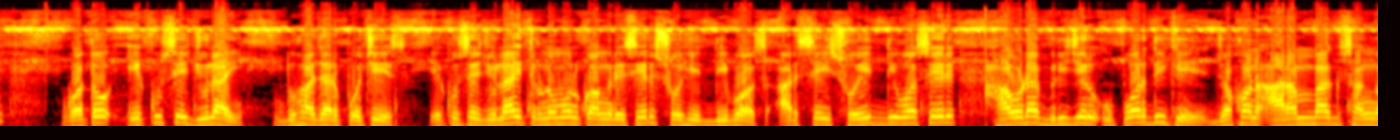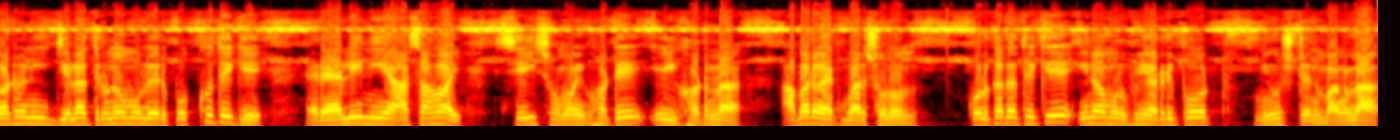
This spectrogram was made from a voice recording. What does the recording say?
গত একুশে জুলাই দু হাজার পঁচিশ। একুশে জুলাই তৃণমূল কংগ্রেসের শহীদ দিবস। আর সেই শহীদ দিবসের হাওড়া ব্রিজের উপর দিকে যখন আরামবাগ সাংগঠনিক জেলা তৃণমূলের পক্ষ থেকে র্যালি নিয়ে আসা হয়, সেই সময় ঘটে এই ঘটনা। আবারও একবার শুনুন। কলকাতা থেকে ইনামুল ভুঁইয়ার রিপোর্ট, নিউজ টেন বাংলা।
